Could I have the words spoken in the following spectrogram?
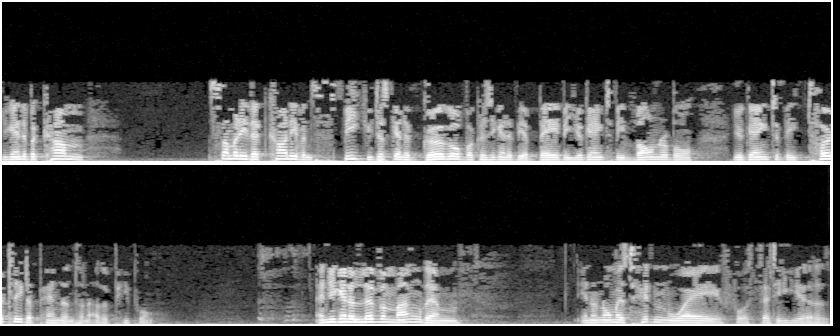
You're going to become somebody that can't even speak. You're just going to gurgle because you're going to be a baby. You're going to be vulnerable. You're going to be totally dependent on other people. And you're going to live among them in an almost hidden way for 30 years,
